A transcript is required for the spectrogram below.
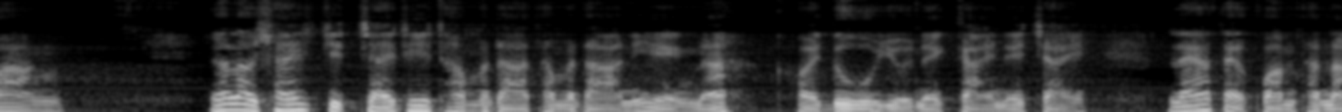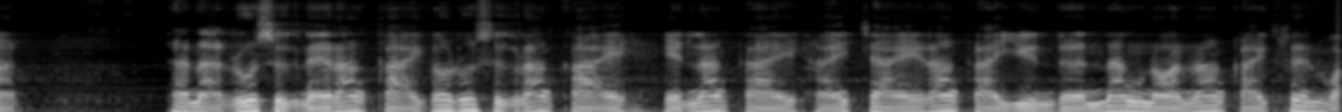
ว่างๆแล้วเราใช้จิตใจที่ธรรมดาธรรมดานี่เองนะคอยดูอยู่ในกายในใจ แล้วแต่ความถนัดถนัดรู้สึกในร่างกายก็รู้สึกร่างกาย เห็นร่างกายหายใจ ร่างกายยืนเดิน นั่งนอนร่างกายเคลื่อนไหว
